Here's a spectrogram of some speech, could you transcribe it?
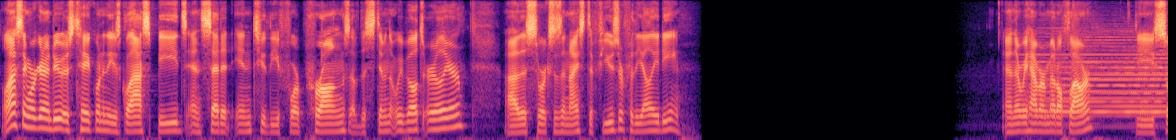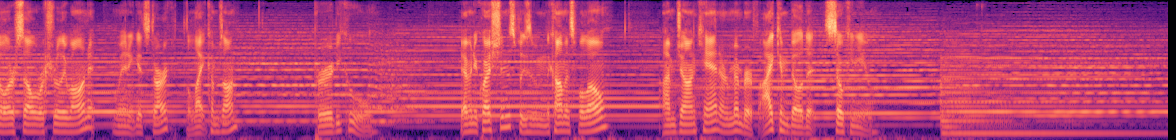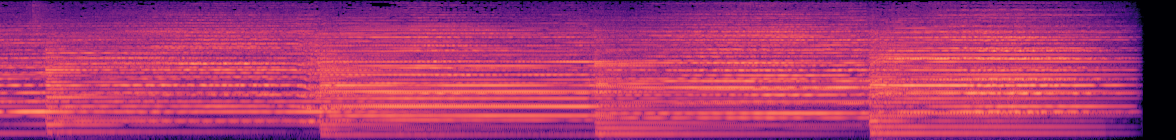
The last thing we're going to do is take one of these glass beads and set it into the four prongs of the stem that we built earlier. Uh, this works as a nice diffuser for the LED. And there we have our metal flower. The solar cell works really well on it. When it gets dark, the light comes on. Pretty cool. If you have any questions, please leave them in the comments below. I'm John Cann, and remember, if I can build it, so can you.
